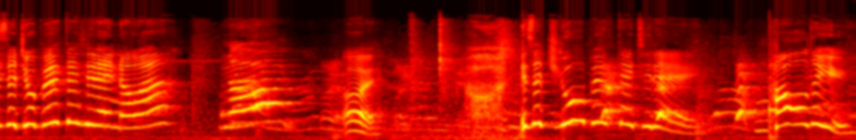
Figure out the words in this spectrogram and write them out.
Is it your birthday today, Noah? No! Oh. Is it your birthday today? How old are you?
